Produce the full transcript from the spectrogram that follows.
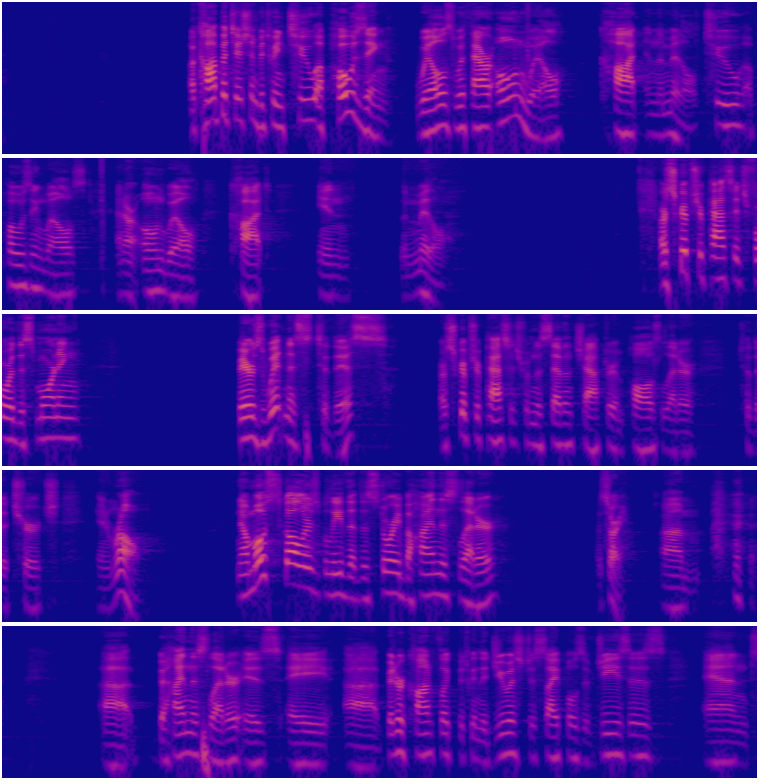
A competition between two opposing wills with our own will caught in the middle. Two opposing wills and our own will caught in the middle. Our scripture passage for this morning bears witness to this. Our scripture passage from the seventh chapter in Paul's letter to the church in Rome. Now, most scholars believe that the story behind this letter, sorry, um, uh, behind this letter is a uh, bitter conflict between the Jewish disciples of Jesus and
